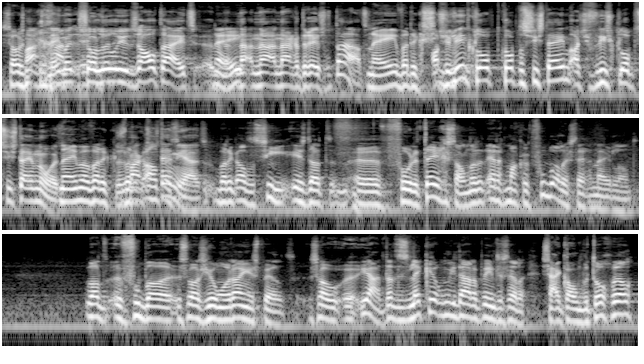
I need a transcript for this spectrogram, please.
Zo is maar, niet gegaan. nee, maar zo lul je dus altijd eh, Nee. na- na- naar het resultaat. Nee, wat ik zie... Als je wint, klopt, klopt het systeem. Als je verliest, klopt het systeem nooit. Nee, maar wat ik, Dus wat maakt ik, het systeem altijd, niet uit. wat ik altijd zie is dat eh, voor de tegenstander het erg makkelijk voetbal is tegen Nederland. Want eh, voetbal zoals Jong Oranje speelt, zo, eh, ja, dat is lekker om je daarop in te stellen. Zij komen toch wel,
